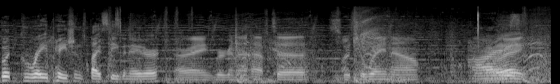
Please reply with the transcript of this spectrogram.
but great patience by Steven8er. All right, we're gonna have to switch away now. All All right.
